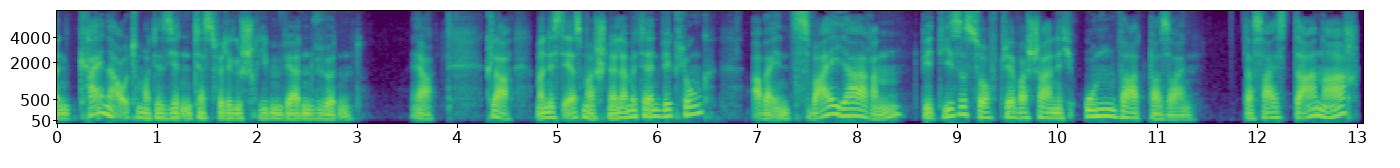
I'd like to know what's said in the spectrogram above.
wenn keine automatisierten Testfälle geschrieben werden würden. Ja, klar, man ist erstmal schneller mit der Entwicklung, aber in zwei Jahren wird diese Software wahrscheinlich unwartbar sein. Das heißt, danach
